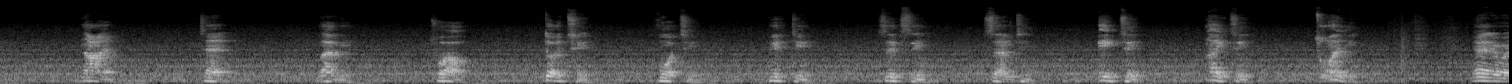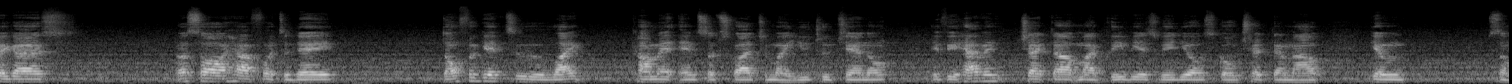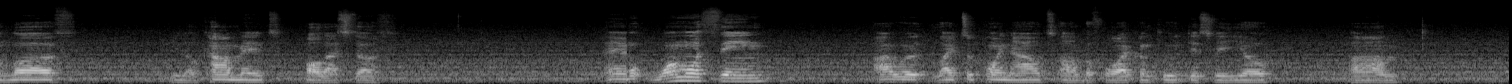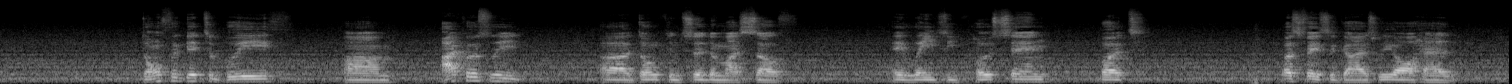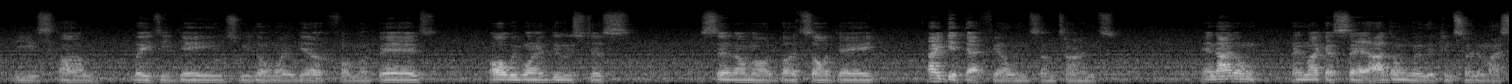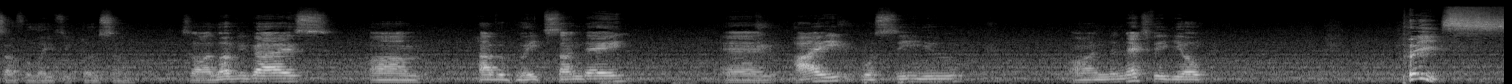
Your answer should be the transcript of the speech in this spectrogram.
nine, ten. 11, 12, 13, 14, 15, 16, 17, 18, 19, 20. Anyway guys, that's all I have for today. Don't forget to like, comment, and subscribe to my YouTube channel. If you haven't checked out my previous videos, go check them out. Give them some love you know, comment, all that stuff. And one more thing I would like to point out um, before I conclude this video. Um, don't forget to breathe. Um, I personally uh, don't consider myself a lazy person, but let's face it guys, we all had these um, lazy days, we don't want to get up from our beds. All we want to do is just sit on our butts all day. I get that feeling sometimes. And I don't, and like I said, I don't really consider myself a lazy person. So I love you guys. Um, have a great Sunday. And I will see you on the next video. Peace!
